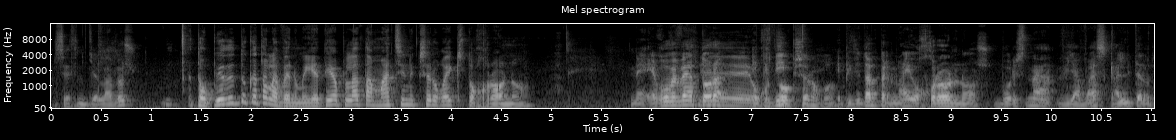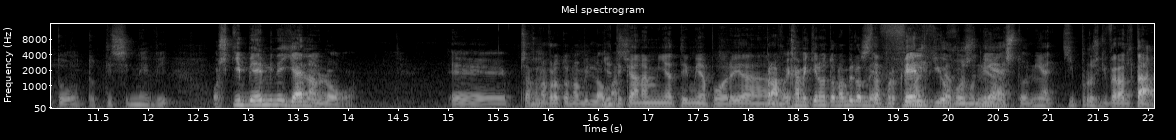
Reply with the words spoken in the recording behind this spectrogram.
σε Εθνική Ελλάδος. Το οποίο δεν το καταλαβαίνουμε γιατί απλά τα μάτια είναι ξέρω εγώ 6 το χρόνο. Ναι, εγώ βέβαια τώρα. οκτώ, Επειδή, ξέρω εγώ. επειδή όταν περνάει ο χρόνος μπορείς να διαβάσεις καλύτερα το, το τι συνέβη. Ο Σκύμπε έμεινε για έναν λόγο. Ε, ψάχνω να βρω τον όμιλό Γιατί μας. κάναμε μια τίμια πορεία. Μπράβο, είχαμε εκείνο τον όμιλο στα με προκριματικά Βέλγιο, του Βοσνία, Μουντιάλ. Εστονία, Κύπρος, Γιβραλτάρ.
